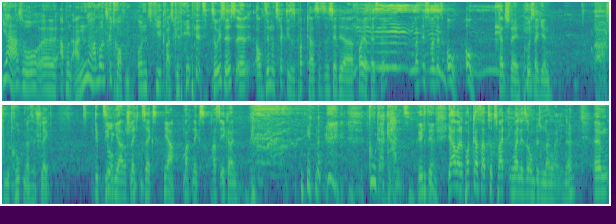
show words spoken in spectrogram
Ja, so äh, ab und an haben wir uns getroffen und viel Quatsch geredet. So ist es. Äh, auch Sinn und Zweck dieses Podcasts. Das ist ja der Feuerfeste. Was ist, was ist? Oh, oh. Ganz schnell. Prösterchen. Ah, schon betrunken, das ist ja schlecht. Gibt sieben So. Jahre schlechten Sex. Ja, Macht nix. Hast eh keinen. gut erkannt. Richtig. ja, aber der Podcast hat zu zweit, ich meine, ist auch ein bisschen langweilig, ne? Ähm,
